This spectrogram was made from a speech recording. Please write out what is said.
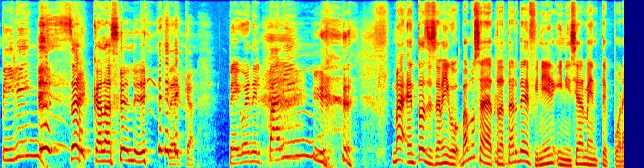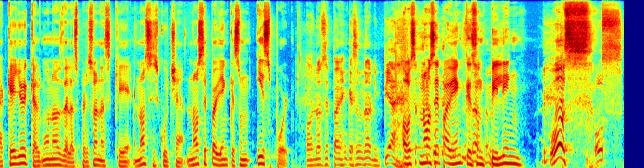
Pilín. Cerca la cele. Cerca. Pego en el palín. Ma, entonces, amigo, vamos a tratar de definir inicialmente por aquello de que algunas de las personas que no se escucha no sepa bien que es un esport. O no sepan que es una olimpiada. O no sepa bien que es un pilín. ¡Os! Os.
